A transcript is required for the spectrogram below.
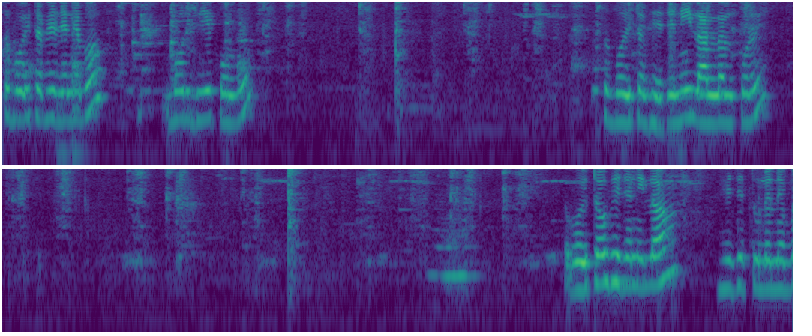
তো বড়িটা ভেজে নেব। বড়ি দিয়ে করব। তো বড়িটা ভেজে নিই লাল লাল করে। বড়িটাও ভেজে নিলাম। ভেজে তুলে নেব।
